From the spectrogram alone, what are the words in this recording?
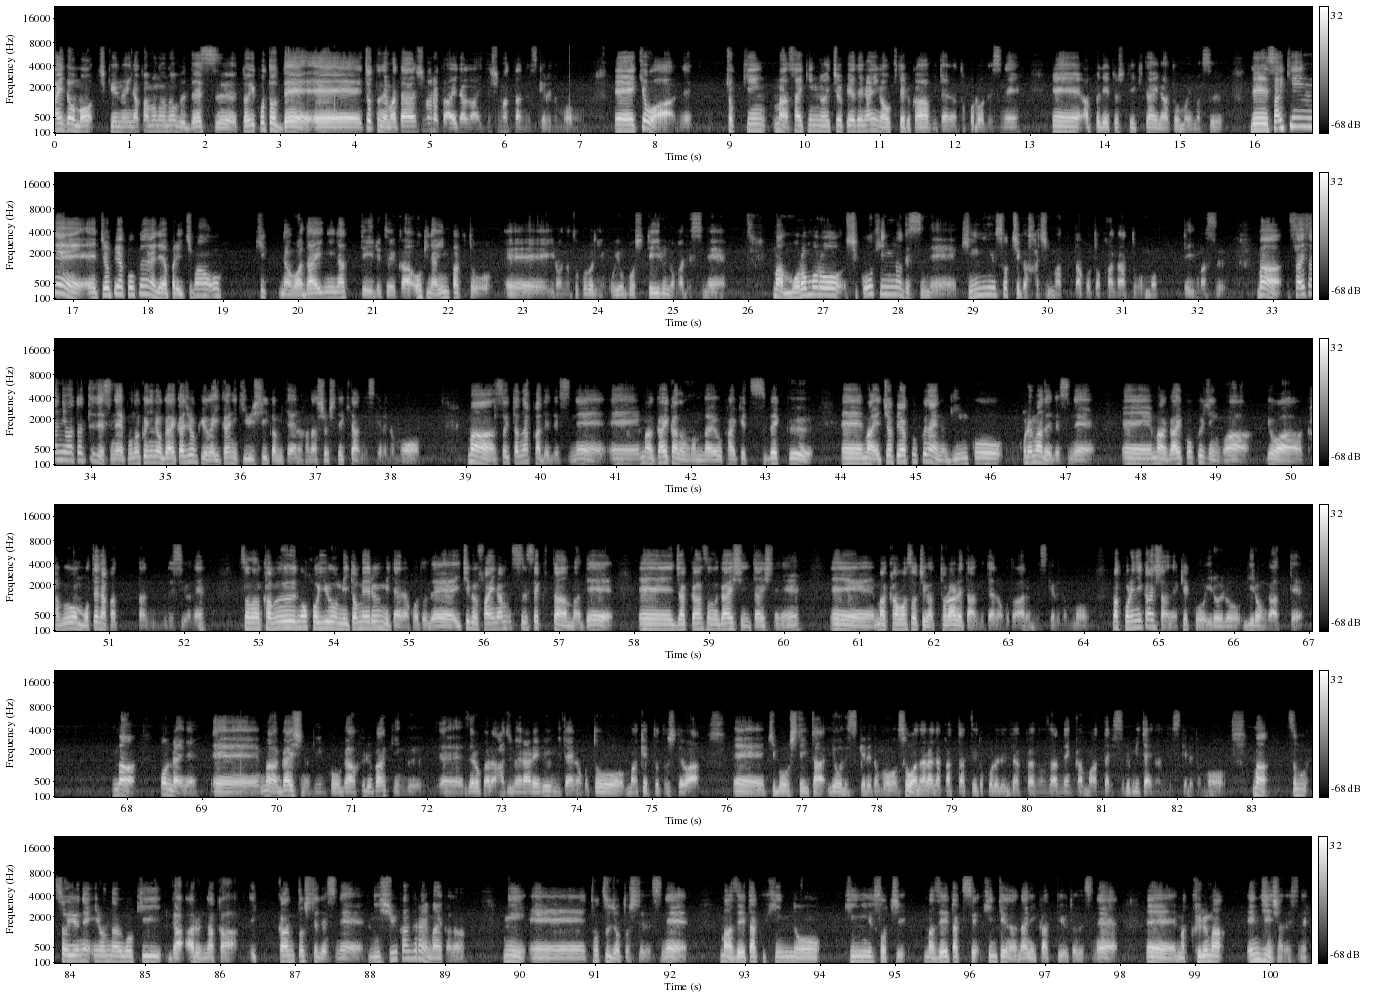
はい、どうも、地球の田舎者のぶです。ということで、えー、ちょっとね、またしばらく間が空いてしまったんですけれども、えー、今日はね、直近、まあ最近のエチオピアで何が起きてるか、みたいなところをですね、えー、アップデートしていきたいなと思います。で、最近ね、エチオピア国内でやっぱり一番大きな話題になっているというか、大きなインパクトを、えー、いろんなところに及ぼしているのがですね、まあ、もろもろ嗜好品のですね、金融措置が始まったことかなと思っています。まあ、再三にわたってですね、この国の外貨状況がいかに厳しいかみたいな話をしてきたんですけれども、まあ、そういった中でですね、えー、まあ、外貨の問題を解決すべく、えー、まあ、エチオピア国内の銀行、これまでですね、えー、まあ、外国人は、要は株を持てなかったんですよね。その株の保有を認めるみたいなことで、一部ファイナンスセクターまで、えー、若干その外資に対してね、えー、まあ緩和措置が取られたみたいなことはあるんですけれども、まあこれに関してはね、結構いろいろ議論があって、まあ本来ね、えー、まあ外資の銀行がフルバンキング、えー、ゼロから始められるみたいなことをマーケットとしては、えー、希望していたようですけれども、そうはならなかったっていうところで若干の残念感もあったりするみたいなんですけれども、まあ、そそういうね、いろんな動きがある中、一環としてですね、2週間ぐらい前かなに、えー、突如としてですね、まあ、贅沢品の金融措置、まあ、贅沢品っていうのは何かっていうとですね、えー、まあ、車、エンジン車ですね。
